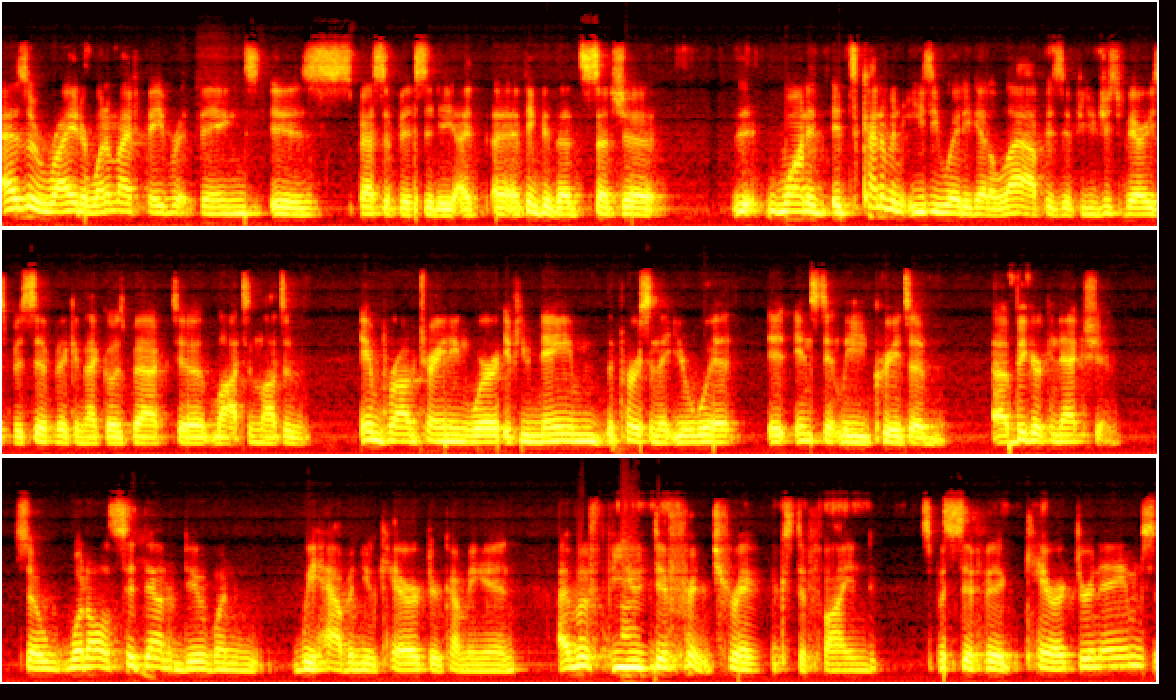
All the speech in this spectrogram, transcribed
as a writer. One of my favorite things is specificity. I I think that that's such a it- It's kind of an easy way to get a laugh is if you're just very specific, and that goes back to lots and lots of improv training where if you name the person that you're with, it instantly creates a, a bigger connection. So what I'll sit down and do when we have a new character coming in, I have a few different tricks to find specific character names.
